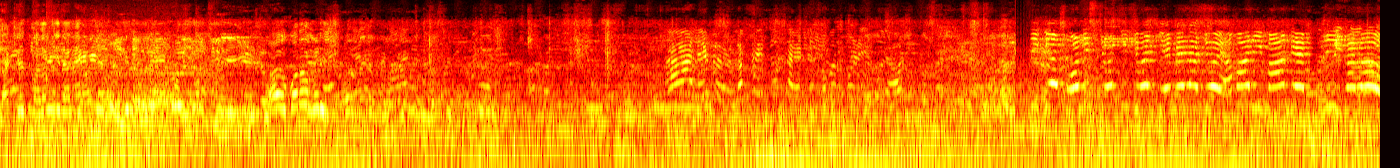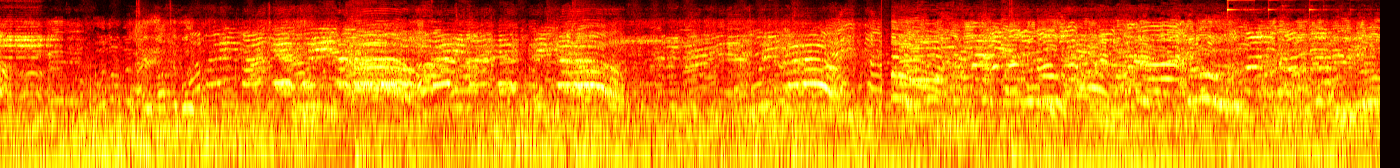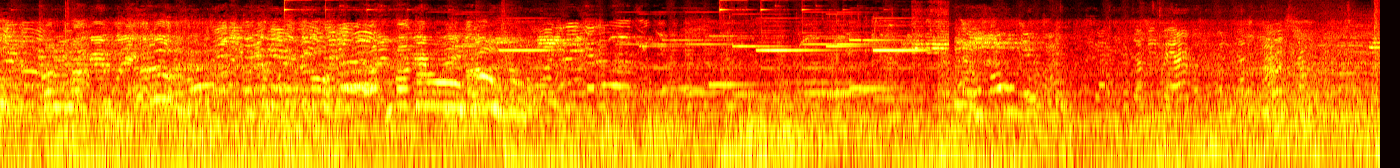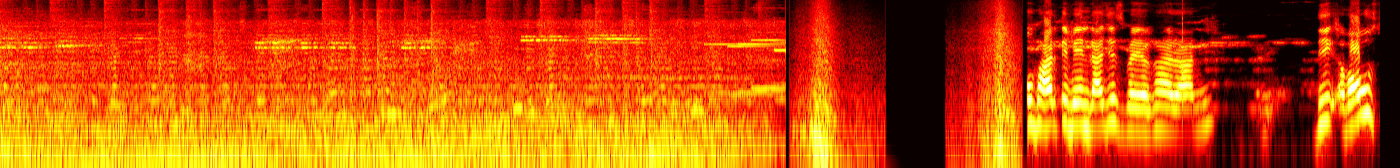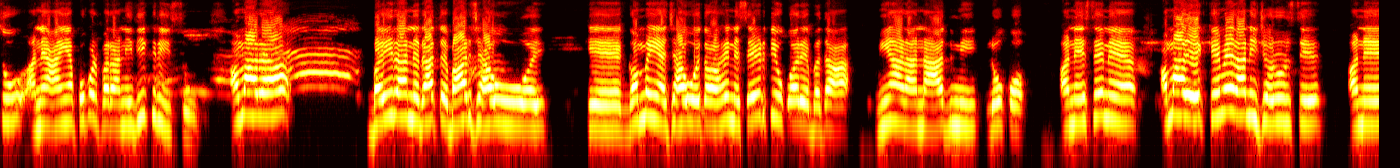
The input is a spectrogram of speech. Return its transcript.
લખેજમાં લખી નાખી હા બરાબર હું ભારતીબેન રાજેશભાઈ અઘારાની દી- વહુ છું અને અહીંયા પોપડપરાની દીકરી છું. અમારા બૈરાને રાતે બહાર જવું હોય કે ગમે ત્યાં જવું હોય તો હે ને શેડતીઓ કરે બધા મિયાણાના આદમી લોકો. અને છે ને અમારે એક કેમેરાની જરૂર છે અને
